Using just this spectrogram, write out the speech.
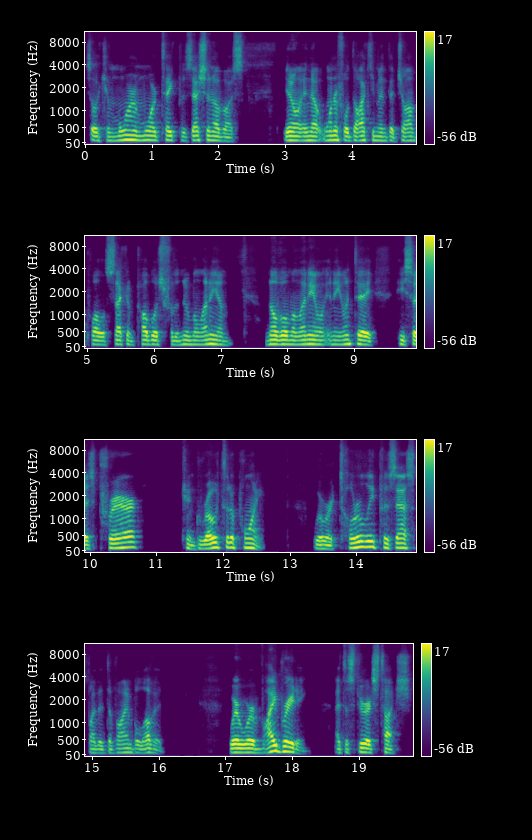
so it can more and more take possession of us. You know, in that wonderful document that John Paul II published for the new millennium, Novo Millennio Ineunte, he says prayer can grow to the point where we're totally possessed by the divine beloved, where we're vibrating at the Spirit's touch,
